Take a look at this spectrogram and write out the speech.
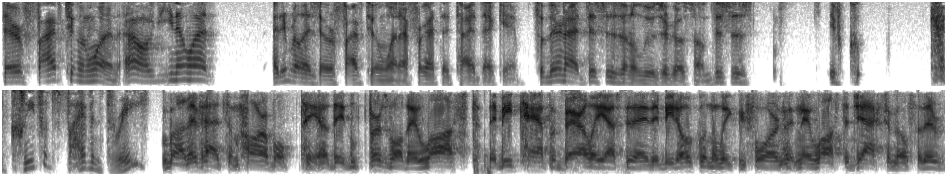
They're five two and one. Oh, you know what? I didn't realize they were five two and one. I forgot they tied that game. So they're not. This isn't a loser goes home. This is if God Cleveland's five and three. Well, they've had some horrible. They, they first of all they lost. They beat Tampa barely yesterday. They beat Oakland the week before, and, and they lost to Jacksonville. So they're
